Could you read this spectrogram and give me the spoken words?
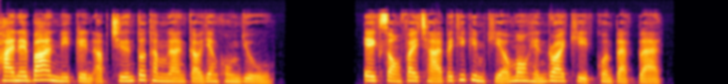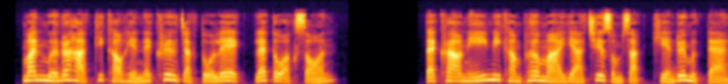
ภายในบ้านมีกลิ่นอับชื้นโต๊ะทำงานเก่ายังคงอยู่ เอกส่องไฟฉายไปที่พิมพ์เขียวมองเห็นรอยขีดข่วนแปลกๆมันเหมือนรหัสที่เขาเห็นในเครื่องจักรตัวเลขและตัวอักษร แต่คราวนี้มีคำเพิ่มมาอย่าเชื่อสมศักดิ์เขียนด้วยหมึกแดง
